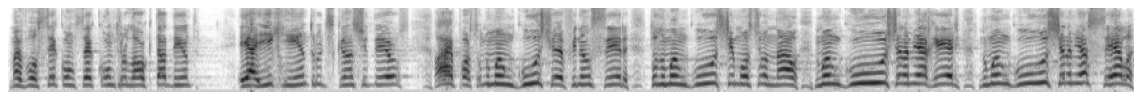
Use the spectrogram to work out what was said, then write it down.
mas você consegue controlar o que está dentro. É aí que entra o descanso de Deus. Ah, pastor, numa angústia financeira, estou numa angústia emocional, numa angústia na minha rede, numa angústia na minha cela,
